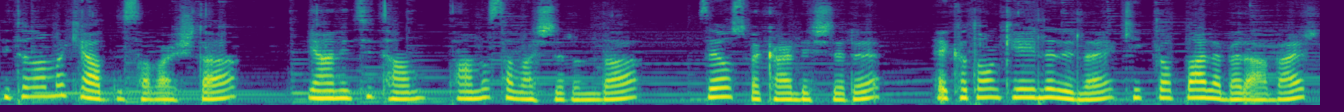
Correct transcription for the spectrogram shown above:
Titanomaki adlı savaşta, yani Titan, Tanrı savaşlarında Zeus ve kardeşleri Hekatonkeirler ile Kikloplarla beraber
